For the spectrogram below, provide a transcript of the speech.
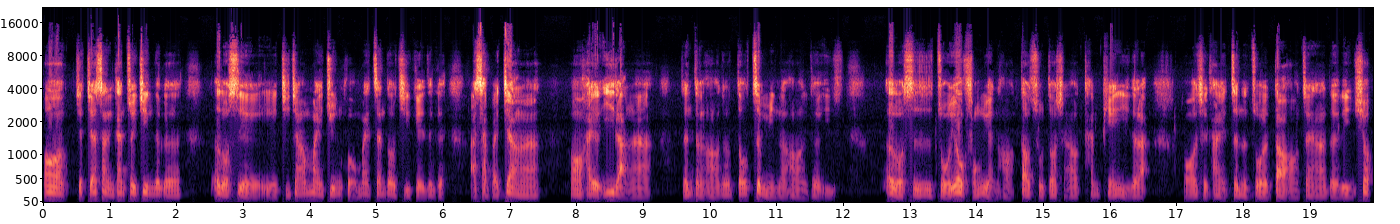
哦，再加上你看，最近这个俄罗斯也也即将要卖军火、卖战斗机给这个阿塞拜疆啊，哦，还有伊朗啊等等哈，都都证明了哈，这以俄罗斯是左右逢源哈，到处都想要贪便宜的啦。哦，而且他也真的做得到哈，在他的领袖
